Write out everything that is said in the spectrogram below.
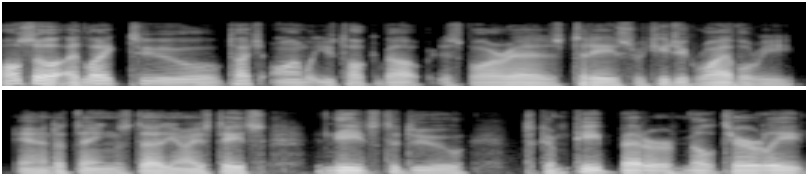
Also, I'd like to touch on what you talked about as far as today's strategic rivalry and the things that the United States needs to do to compete better militarily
